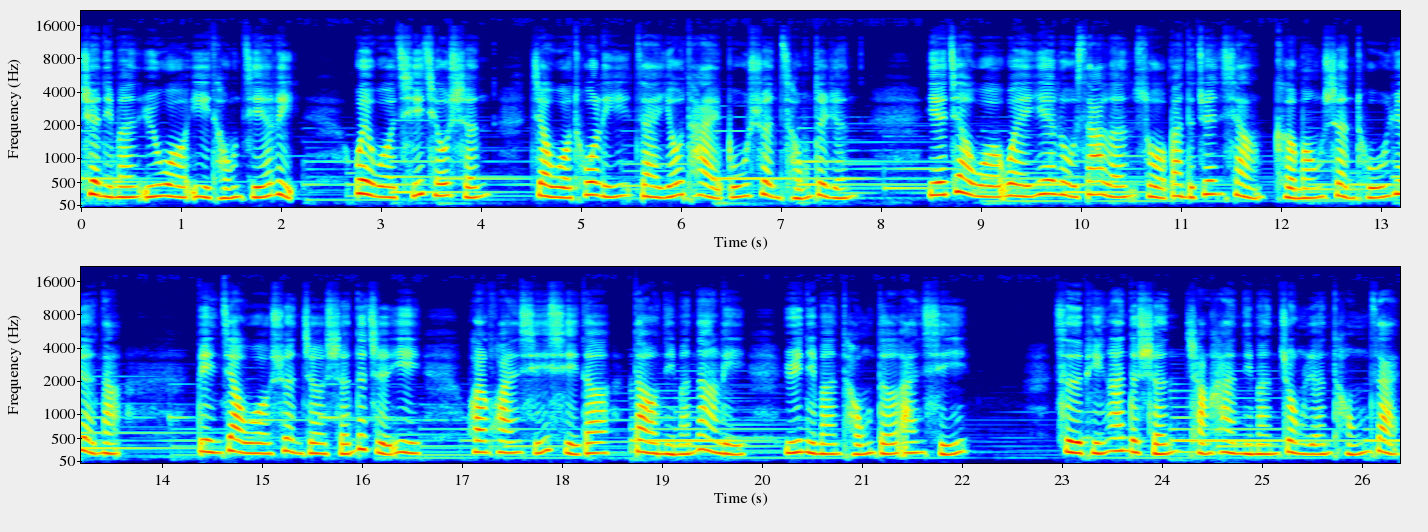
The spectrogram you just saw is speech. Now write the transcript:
劝你们与我一同竭力。为我祈求神，叫我脱离在犹太不顺从的人，也叫我为耶路撒冷所办的捐项可蒙圣徒悦纳，并叫我顺着神的旨意，欢欢喜喜的到你们那里，与你们同得安息。赐平安的神常和你们众人同在。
